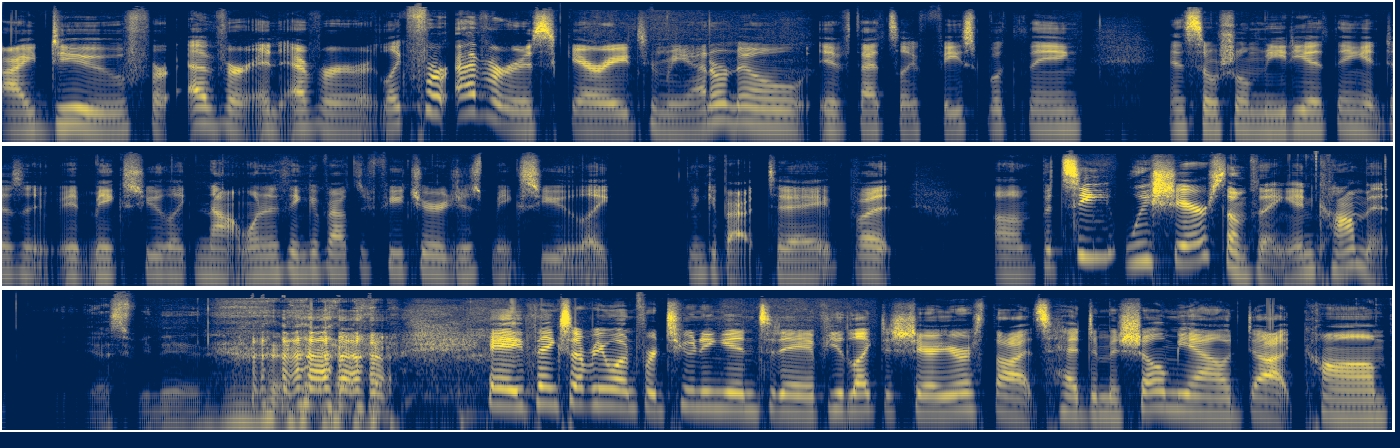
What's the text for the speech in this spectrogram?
i do forever and ever like forever is scary to me. I don't know if that's like facebook thing and social media thing. It doesn't it makes you like not want to think about the future. It just makes you like think about today. But um but see we share something in common. Yes, we did. hey, thanks everyone for tuning in today. If you'd like to share your thoughts, head to michellemeow.com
